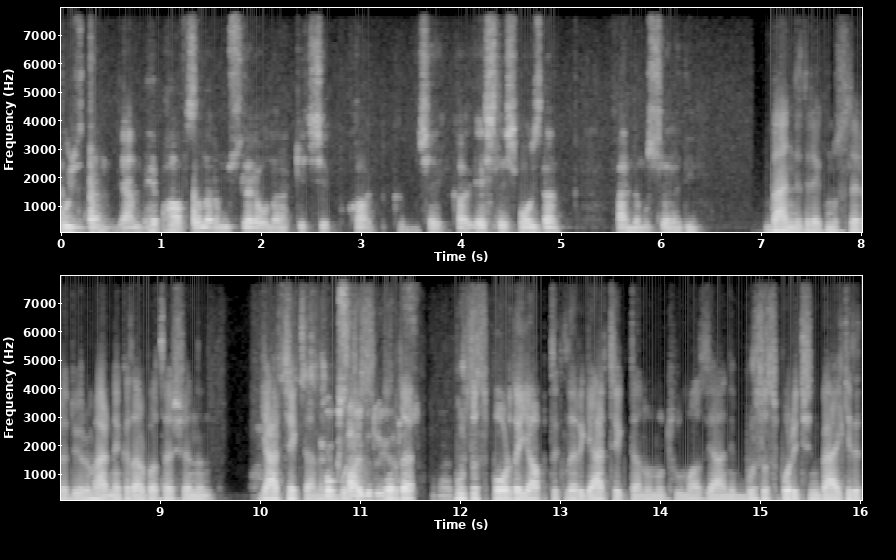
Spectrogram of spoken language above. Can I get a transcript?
Bu yüzden yani hep hafızaları Muslera olarak geçecek bu şey eşleşme. O yüzden ben de Muslera diyeyim. Ben de direkt Muslera diyorum. Her ne kadar Bataşa'nın gerçekten hani Çok Bursa saygı Spor'da duyuyoruz. Evet. Bursa Spor'da yaptıkları gerçekten unutulmaz yani. Bursa Spor için belki de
